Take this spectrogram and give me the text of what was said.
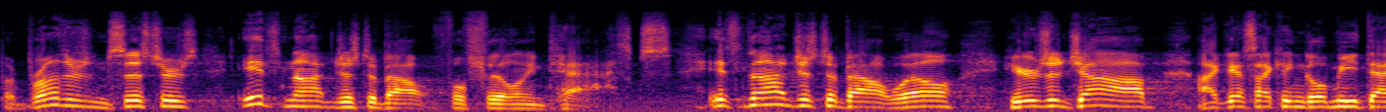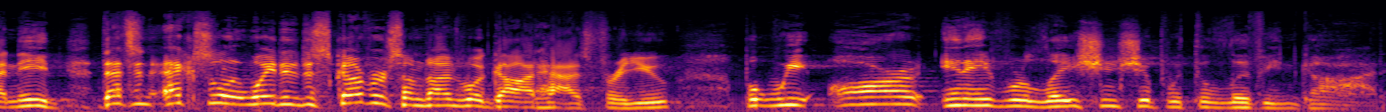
But, brothers and sisters, it's not just about fulfilling tasks. It's not just about, well, here's a job. I guess I can go meet that need. That's an excellent way to discover sometimes what God has for you. But we are in a relationship with the living God.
